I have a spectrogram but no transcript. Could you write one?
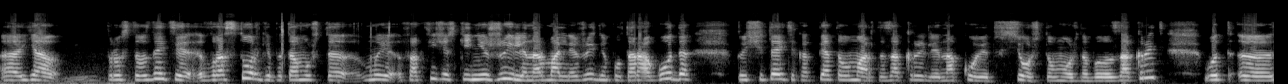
Э, я просто, вы знаете, в восторге, потому что мы фактически не жили нормальной жизнью полтора года. То есть считайте, как 5 марта закрыли на ковид все, что можно было закрыть. Вот э,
